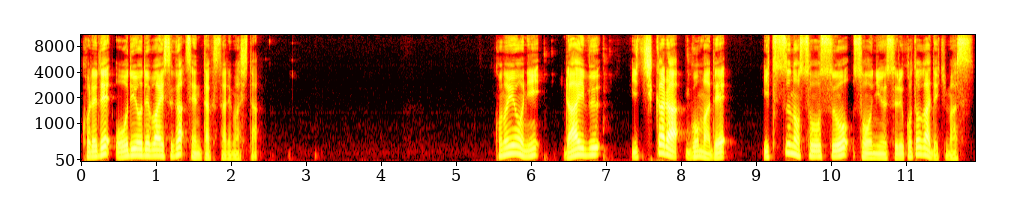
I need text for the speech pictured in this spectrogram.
これでオーディオデバイスが選択されました。このようにライブ1から5まで5つのソースを挿入することができます。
